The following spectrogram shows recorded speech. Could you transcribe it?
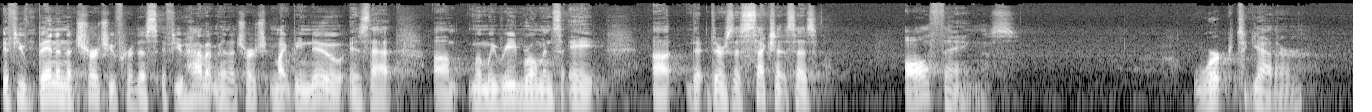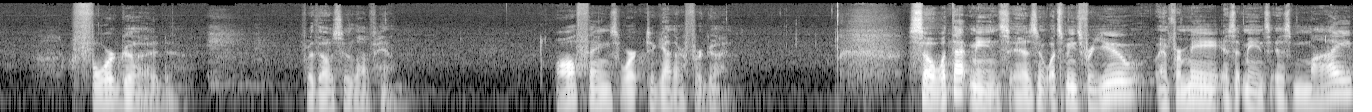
If you've been in the church, you've heard this. If you haven't been in the church, it might be new, is that um, when we read Romans 8, uh, th- there's this section that says, All things work together for good for those who love him. All things work together for good. So what that means is, and what it means for you and for me is it means is my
